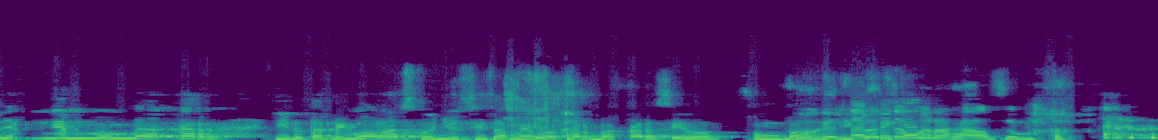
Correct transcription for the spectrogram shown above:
jangan membakar. Gitu. Tapi gue gak setuju sih sama yang bakar-bakar Sil. Sumpah. Gue banget sama kan- Rahel sumpah.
